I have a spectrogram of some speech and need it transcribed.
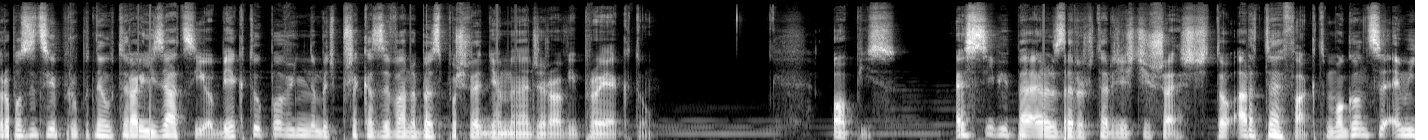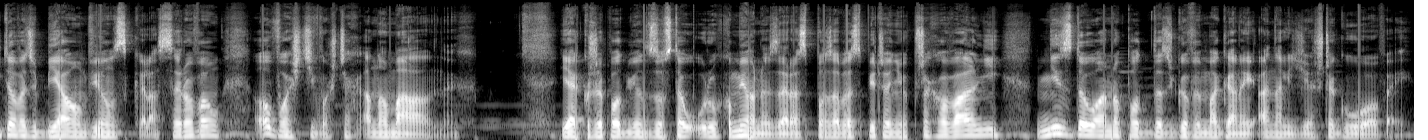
Propozycje prób neutralizacji obiektu powinny być przekazywane bezpośrednio menedżerowi projektu. Opis SCP-PL-046 to artefakt mogący emitować białą wiązkę laserową o właściwościach anomalnych. Jako, że podmiot został uruchomiony zaraz po zabezpieczeniu przechowalni, nie zdołano poddać go wymaganej analizie szczegółowej.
